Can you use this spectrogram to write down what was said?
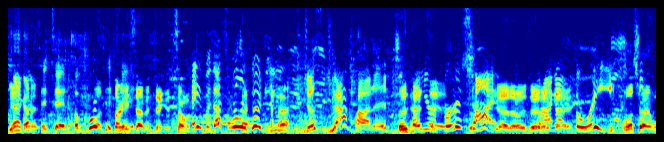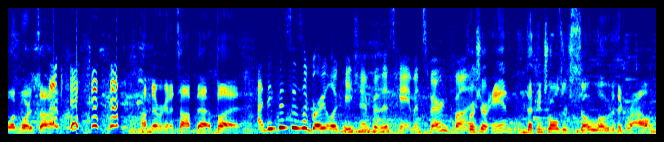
Yeah, I Of got course it. it did. Of Well, course it's it did. 37 tickets. So Hey, but that's really good. You just jackpotted So on your it. first time. Yeah, that was it, When I got three. we'll try it one more time. Okay. I'm never gonna top that, but I think this is a great location for this game. It's very fun. for sure. And the controls are so low to the ground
